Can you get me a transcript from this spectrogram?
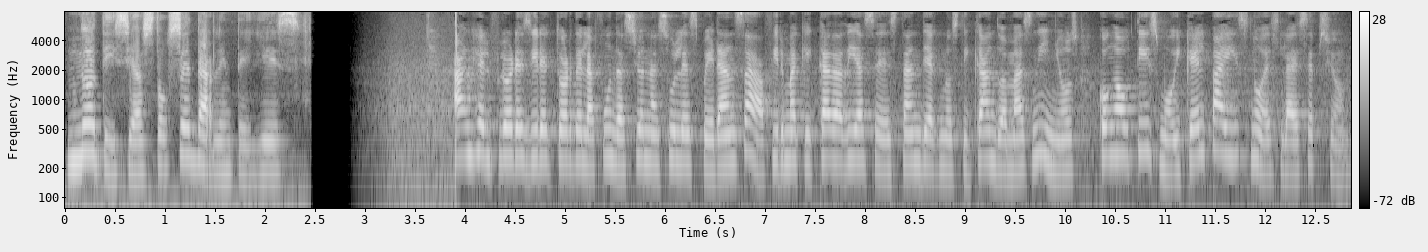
Noticias 12 Darlene Telles. Ángel Flores, director de la Fundación Azul Esperanza, afirma que cada día se están diagnosticando a más niños con autismo y que el país no es la excepción.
